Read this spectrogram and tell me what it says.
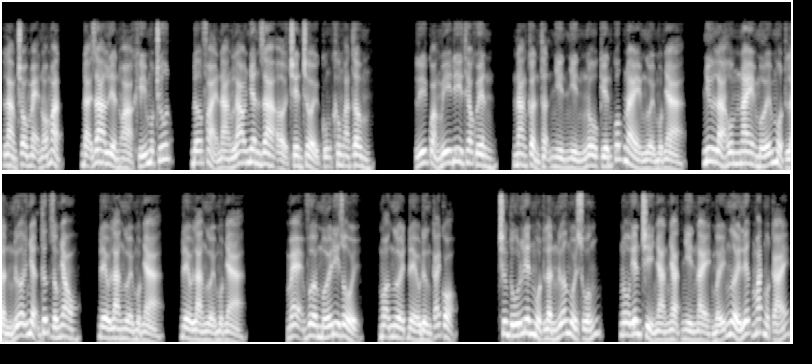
làm cho mẹ nó mặt, đại gia liền hòa khí một chút, đỡ phải nàng lao nhân ra ở trên trời cũng không an tâm. Lý Quảng Mỹ đi theo khuyên, nàng cẩn thận nhìn nhìn Ngô Kiến Quốc này người một nhà, như là hôm nay mới một lần nữa nhận thức giống nhau, đều là người một nhà, đều là người một nhà. Mẹ vừa mới đi rồi, mọi người đều đừng cãi cọ. Trương Tú Liên một lần nữa ngồi xuống, Nô Yên chỉ nhàn nhạt nhìn này mấy người liếc mắt một cái,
